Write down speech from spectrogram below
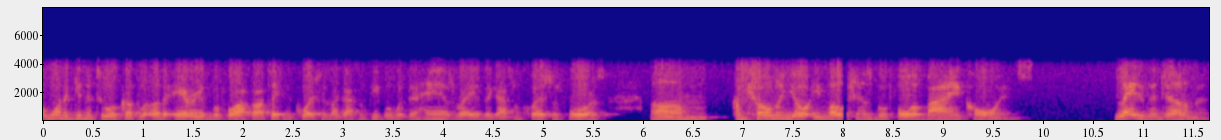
I want to get into a couple of other areas before I start taking questions. I got some people with their hands raised. They got some questions for us. Um, controlling your emotions before buying coins, ladies and gentlemen.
